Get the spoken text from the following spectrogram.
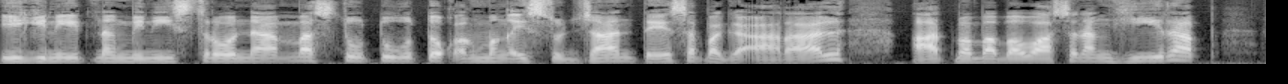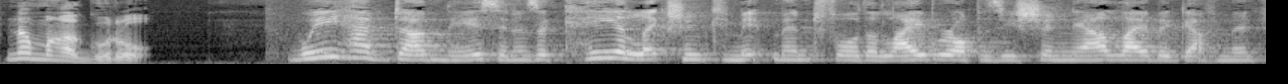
Iginiit ng ministro na mas tututok ang mga estudyante sa pag-aaral at mababawasan ang hirap ng mga guro. We have done this, and as a key election commitment for the Labor opposition, now Labor government,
